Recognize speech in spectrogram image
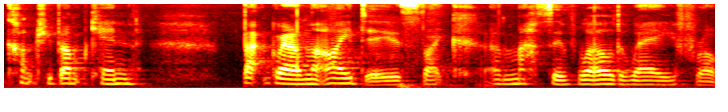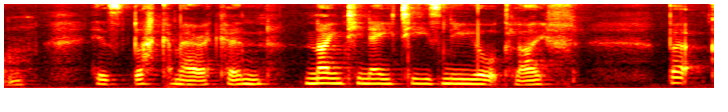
country bumpkin background that I do is like a massive world away from his black American 1980s New York life. But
